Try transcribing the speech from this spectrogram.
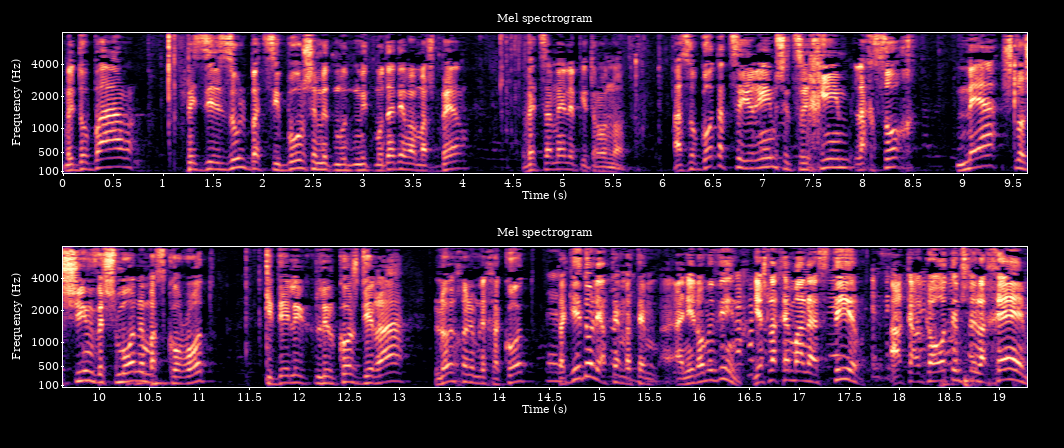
מדובר בזלזול בציבור שמתמודד עם המשבר וצמא לפתרונות. הזוגות הצעירים שצריכים לחסוך 138 משכורות כדי לרכוש דירה לא יכולים לחכות? תגידו לי, אתם, אתם, אני לא מבין. יש לכם מה להסתיר? הקרקעות הן שלכם,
